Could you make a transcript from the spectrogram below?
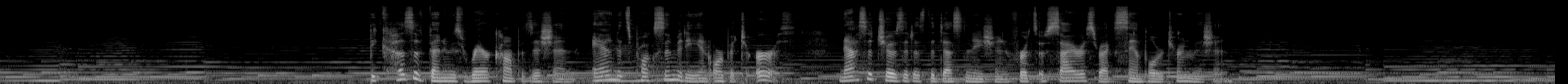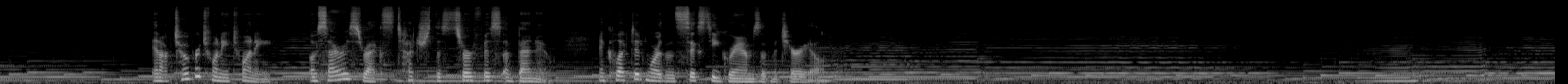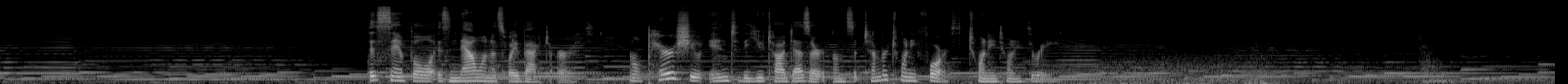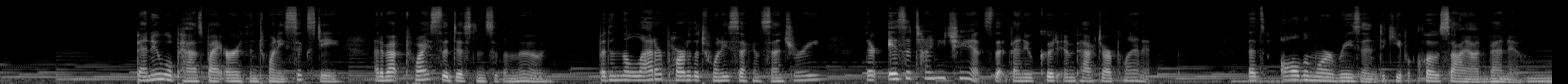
Because of Bennu's rare composition and its proximity in orbit to Earth, NASA chose it as the destination for its OSIRIS-REx sample return mission. In October 2020, OSIRIS-REx touched the surface of Bennu and collected more than 60 grams of material. This sample is now on its way back to Earth and will parachute into the Utah desert on September 24, 2023. Bennu will pass by Earth in 2060 at about twice the distance of the Moon, but in the latter part of the 22nd century, there is a tiny chance that Bennu could impact our planet. That's all the more reason to keep a close eye on Bennu.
